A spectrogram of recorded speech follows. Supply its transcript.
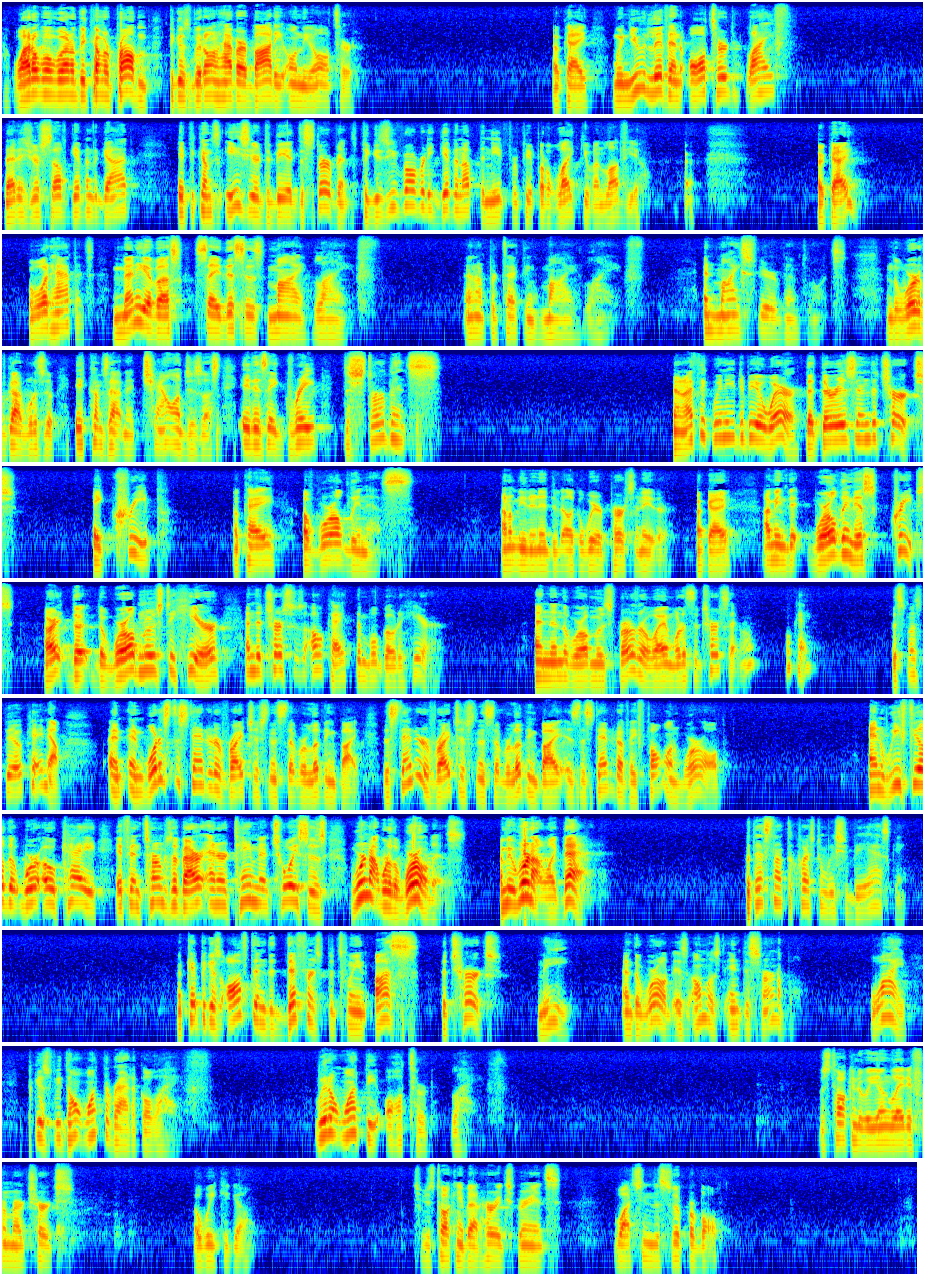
Why don't we want to become a problem? Because we don't have our body on the altar. Okay? When you live an altered life, that is yourself given to God, it becomes easier to be a disturbance because you've already given up the need for people to like you and love you. okay? Well, what happens? Many of us say, This is my life, and I'm protecting my life and my sphere of influence. And the Word of God, what is it? It comes out and it challenges us. It is a great disturbance. And I think we need to be aware that there is in the church a creep, okay, of worldliness. I don't mean an individual, like a weird person either, okay? I mean, worldliness creeps, all right? The, the world moves to here, and the church says, oh, okay, then we'll go to here. And then the world moves further away, and what does the church say? Oh, okay, this must be okay now. And, and what is the standard of righteousness that we're living by? The standard of righteousness that we're living by is the standard of a fallen world. And we feel that we're okay if, in terms of our entertainment choices, we're not where the world is. I mean, we're not like that. But that's not the question we should be asking. Okay, because often the difference between us, the church, me, and the world is almost indiscernible. Why? Because we don't want the radical life. We don't want the altered life. I was talking to a young lady from our church a week ago. She was talking about her experience watching the Super Bowl.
